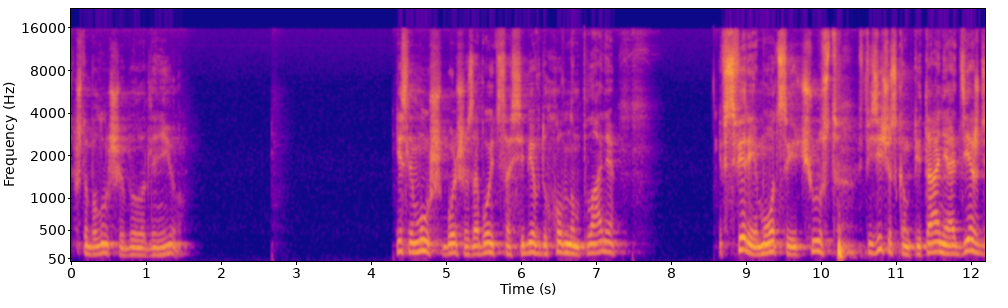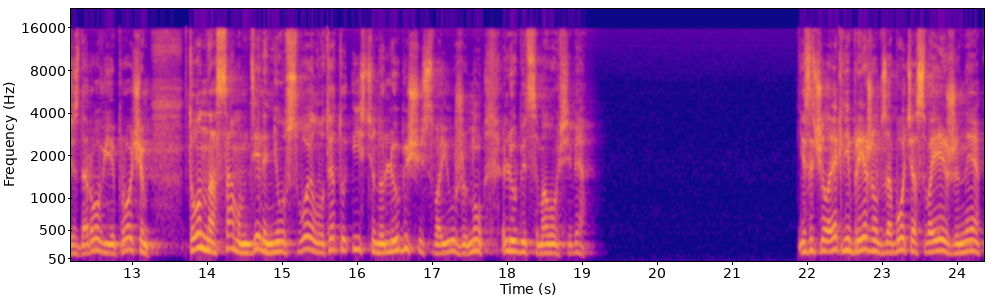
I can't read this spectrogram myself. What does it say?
чтобы лучше было для нее. Если муж больше заботится о себе в духовном плане, в сфере эмоций и чувств, в физическом питании, одежде, здоровье и прочем, то он на самом деле не усвоил вот эту истину, любящий свою жену, любит самого себя – если человек небрежен в заботе о своей жене,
